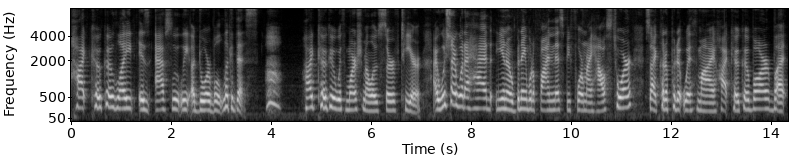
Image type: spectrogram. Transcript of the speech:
hot cocoa light is absolutely adorable. Look at this. hot cocoa with marshmallows served here. I wish I would have had, you know, been able to find this before my house tour. So I could have put it with my hot cocoa bar. But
